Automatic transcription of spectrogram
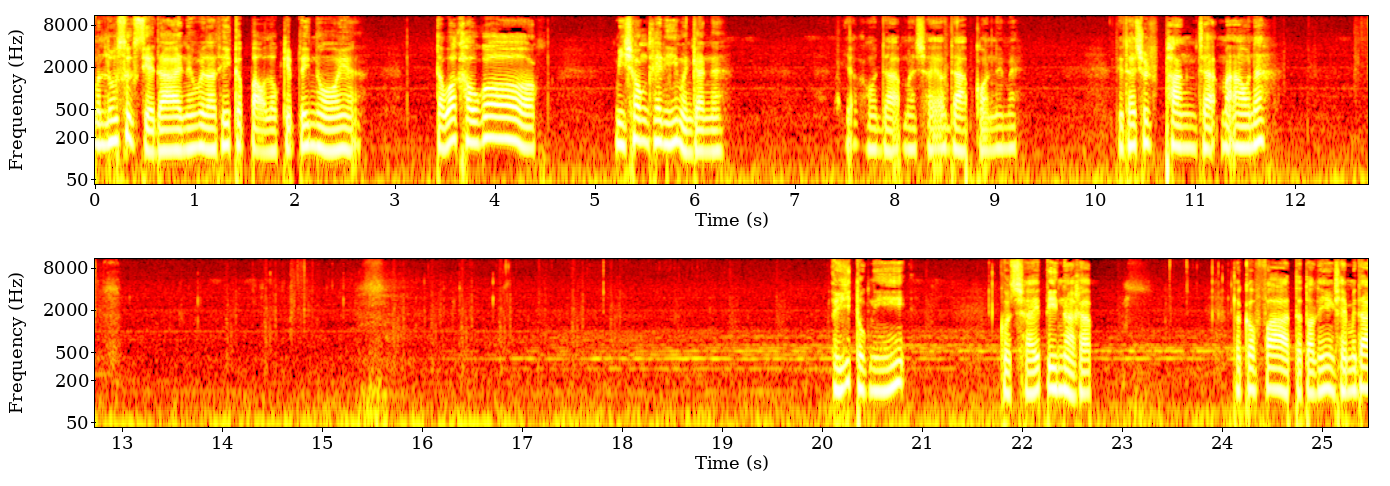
มันรู้สึกเสียดายนะเวลาที่กระเป๋าเราเก็บได้น้อยอะ่ะ แต่ว่าเขาก็มีช่องแค่นี้เหมือนกันนะ อยากเอาดาบมาใช้เอาดาบก่อนได้ไหมเดี๋ยวถ้าชุดพังจะมาเอานะเอ้ยตรงนี้ กดใช้ตีนนะครับ แล้วก็ฟาด แต่ตอนนี้ยังใช้ไม่ได้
